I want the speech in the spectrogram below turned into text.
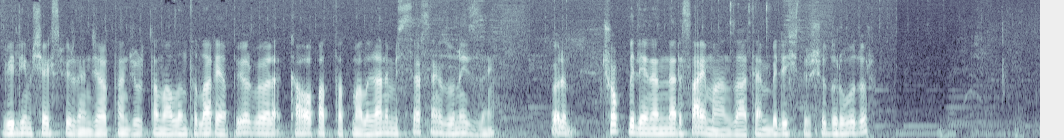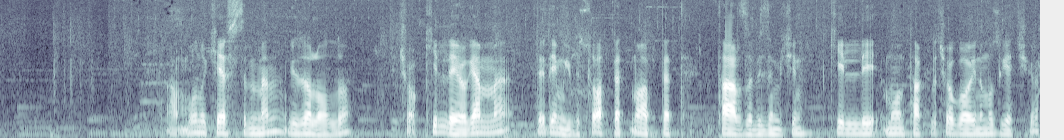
William Shakespeare'den, Cartan Curt'tan alıntılar yapıyor. Böyle kafa patlatmalı anime isterseniz onu izleyin. Böyle çok bilinenleri saymayın zaten biliştir şudur budur. Tamam, bunu kestim ben. Güzel oldu. Çok kill de yok ama dediğim gibi sohbet muhabbet tarzı bizim için. Killi, montaklı çok oyunumuz geçiyor.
